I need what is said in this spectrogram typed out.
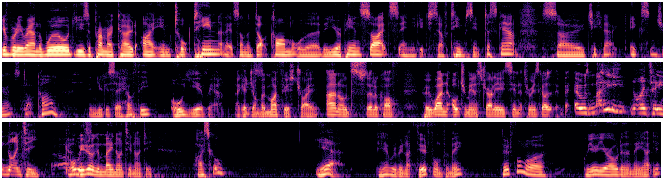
everybody around the world use the promo code IMTalk10. That's on the .com or the, the European sites, and you get yourself 10% discount. So, check it out, xendurance.com. And you can stay healthy all year round. Okay, Yes. John, but my first try, Arnold Silikoff, who won Ultraman Australia, sent it through. He's got, it was May 1990. What were you doing in May 1990? High school? Yeah. Yeah, it would have been like third form for me. Third form or Well, you're a year older than me, aren't you?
